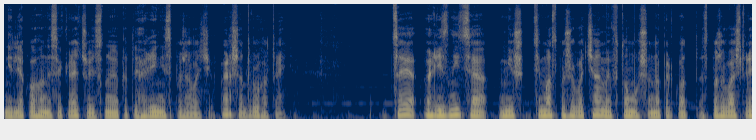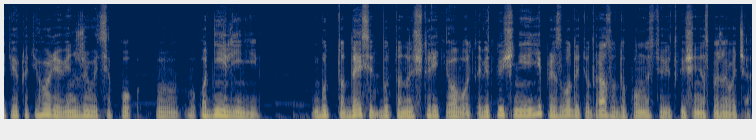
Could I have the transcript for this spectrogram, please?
ні для кого не секрет, що існує категорійність споживачів. Перша, друга, третя. Це різниця між цими споживачами в тому, що, наприклад, споживач третьої категорії він живиться по одній лінії, будь-то 10, будь-то 0,4 кВт. Відключення її призводить одразу до повністю відключення споживача.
